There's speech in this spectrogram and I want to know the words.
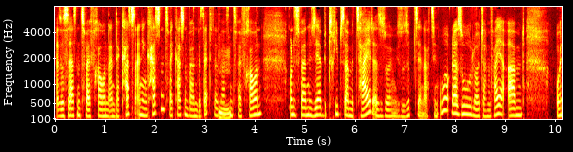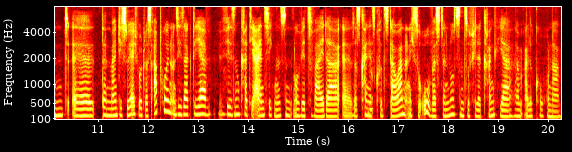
also es saßen zwei Frauen an der Kasse, an den Kassen, zwei Kassen waren besetzt, da Mhm. saßen zwei Frauen. Und es war eine sehr betriebsame Zeit, also so irgendwie so 17, 18 Uhr oder so, Leute haben Feierabend. Und äh, dann meinte ich so, ja, ich wollte was abholen. Und sie sagte, ja, wir sind gerade die Einzigen, es sind nur wir zwei da, äh, das kann jetzt kurz dauern. Und ich so, oh, was denn los? Sind so viele krank? Ja, haben alle Corona.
